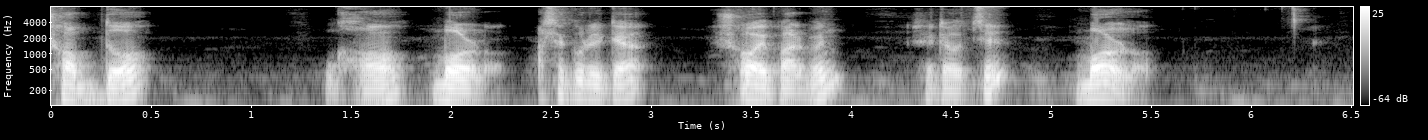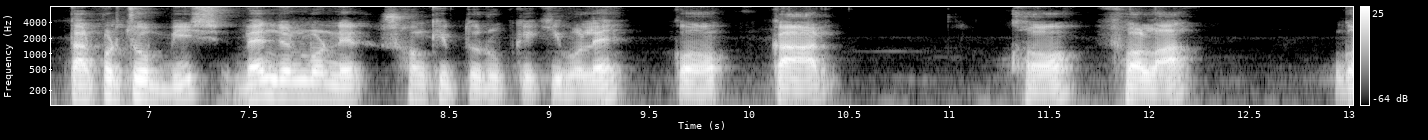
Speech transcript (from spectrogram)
শব্দ, ঘ, বর্ণ। আশা করি এটা সবাই পারবেন, সেটা হচ্ছে বর্ণ। তারপর চব্বিশ, ব্যঞ্জন বর্ণের সংক্ষিপ্ত রূপকে কি বলে? ক, কার খ, ফলা, গ,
